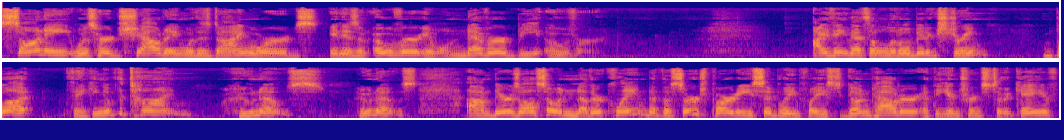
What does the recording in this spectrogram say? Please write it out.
Sawney was heard shouting with his dying words, It isn't over, it will never be over. I think that's a little bit extreme, but thinking of the time, who knows? Who knows? Um, there is also another claim that the search party simply placed gunpowder at the entrance to the cave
